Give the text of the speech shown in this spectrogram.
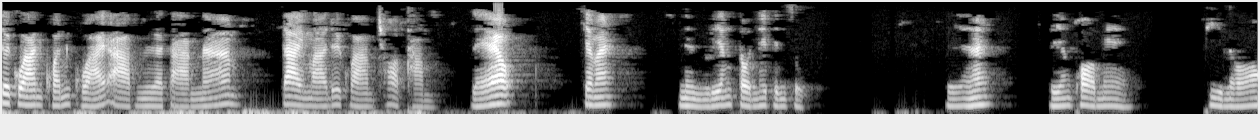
ด้วยความขวัญขวายอาบเหงื่อต่างน้ำได้มาด้วยความชอบธรรม แล้วใช่ไหมหนึ่งเลี้ยงตนให้เป็นสุขเนไหมเลี้ยงพ่อแม่ พี่น้อง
